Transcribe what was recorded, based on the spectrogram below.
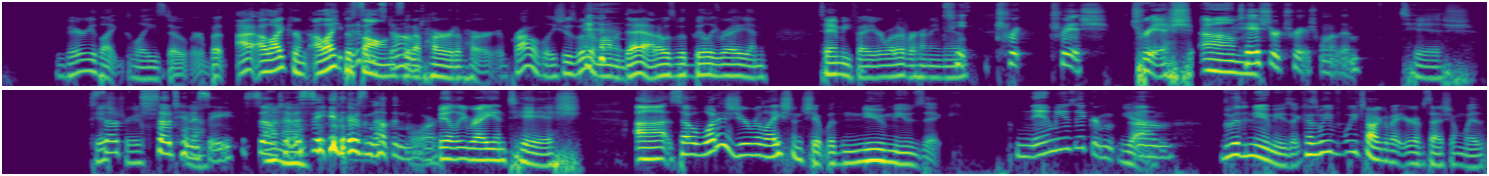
very like glazed over. But I, I like her. I like She the could have been songs that. I've heard of her. Probably she was with her mom and dad. I was with Billy Ray and Tammy Faye or whatever her name is. Ti- Tri- Trish, Trish. Um, Tish or Trish, one of them. Tish. Tish. so Trish. so Tennessee, I so. Tennessee. There's nothing more. Billy Ray and Tish. Uh, so what is your relationship with new music? New music or Yeah. um with new music because we've we've talked about your obsession with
